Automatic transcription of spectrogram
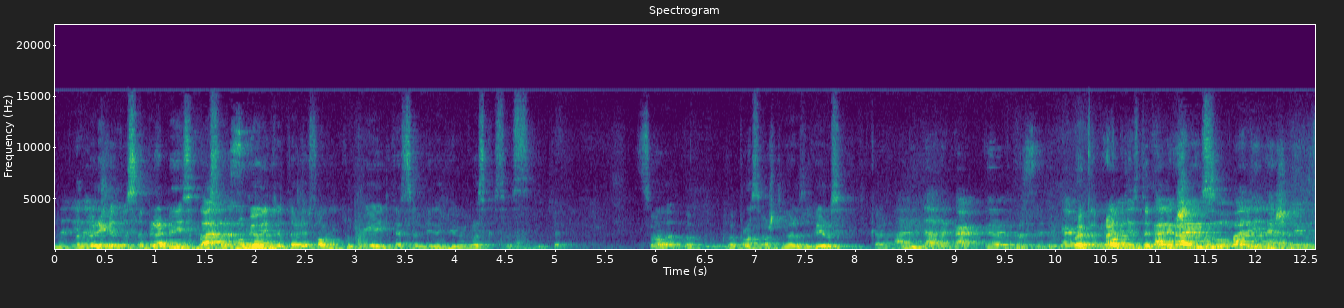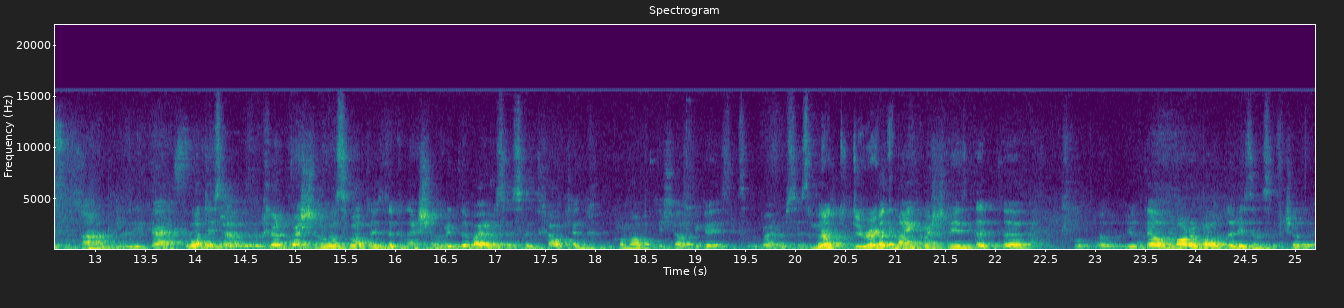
Нали, а дори вече- като са бремени, си Това е носят връзка. мобилните телефони тук и те са винаги във връзка с детето. А, So, въп- Въпросът още е за вирусите, така ли? Ами да, да, как е, връзката, как... But What is the как connection? прави the хомеопатията на connection? вирус? Ага. Нали, как се What is, получава? her question was what is the connection with the viruses and how can homeopathy help against viruses? But, not direct. but my question is that uh, you tell more about the reasons of children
